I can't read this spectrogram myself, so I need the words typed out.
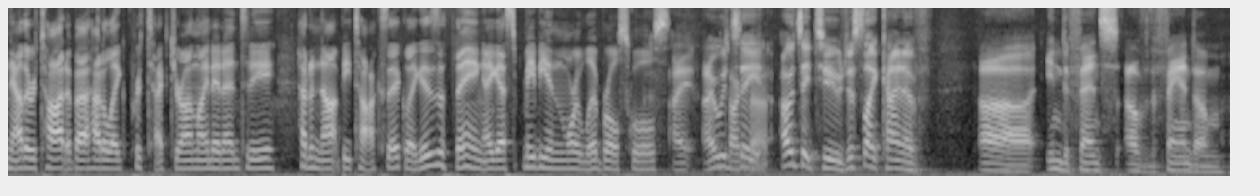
now they're taught about how to like protect your online identity, how to not be toxic. Like it is a thing, I guess, maybe in more liberal schools. I, I would say about. I would say too, just like kind of uh, in defense of the fandom.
